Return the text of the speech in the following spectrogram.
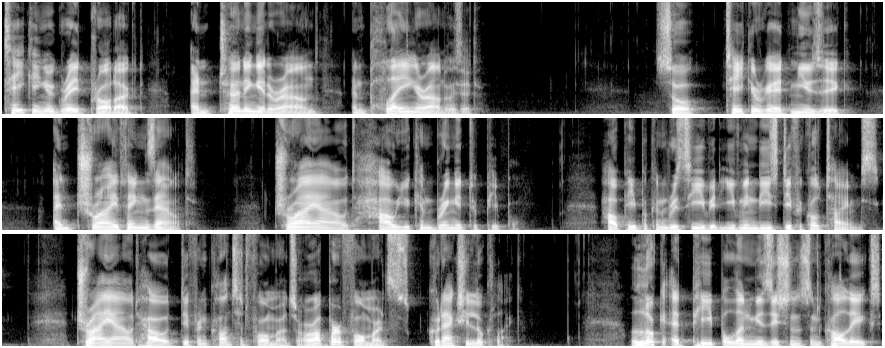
taking a great product and turning it around and playing around with it. So take your great music and try things out. Try out how you can bring it to people how people can receive it even in these difficult times. Try out how different concert formats or opera formats could actually look like. Look at people and musicians and colleagues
